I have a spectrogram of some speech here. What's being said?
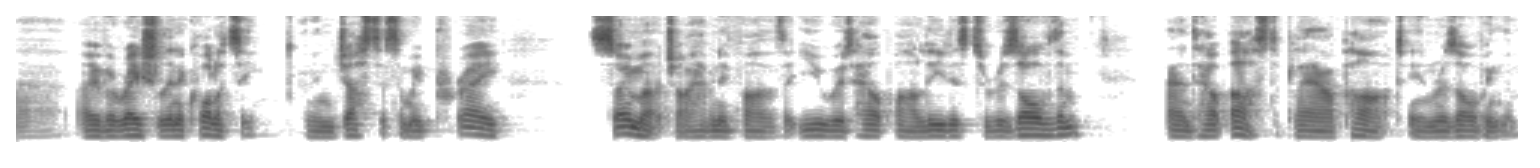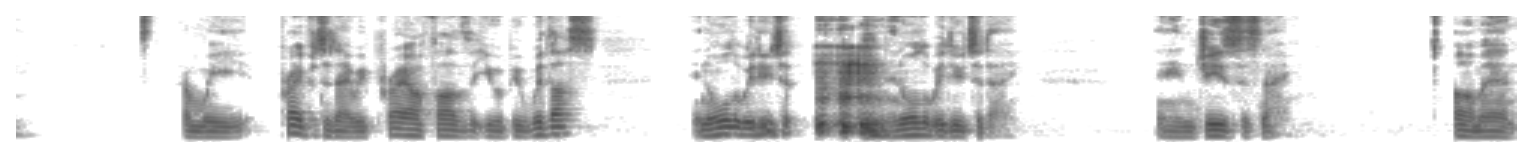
uh, over racial inequality and injustice. And we pray so much, our Heavenly Father, that you would help our leaders to resolve them and help us to play our part in resolving them. And we pray for today. We pray, our Father, that you would be with us in all that we do to, in all that we do today. In Jesus' name. Amen.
